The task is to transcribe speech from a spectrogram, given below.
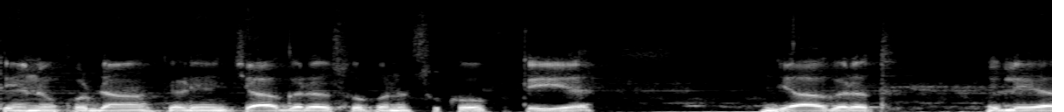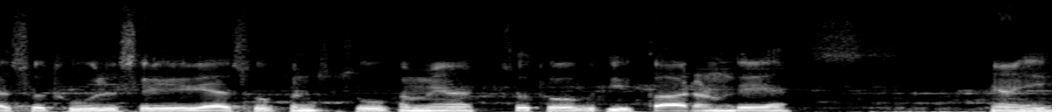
ਤਿੰਨ ਖੁੱਡਾਂ ਜਿਹੜੀਆਂ ਜਾਗਰਤ ਸੁਪਨ ਸੁਖੋਪਤੀ ਹੈ ਜਾਗਰਤ ਲਿਆ ਸਥੂਲ ਸਰੀਰ ਹੈ ਸੁਪਨ ਸੁਖਮਿਆ ਸੁਤੋਪਤੀ ਕਾਰਨ ਦੇ ਹੈ ਹਾਂਜੀ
